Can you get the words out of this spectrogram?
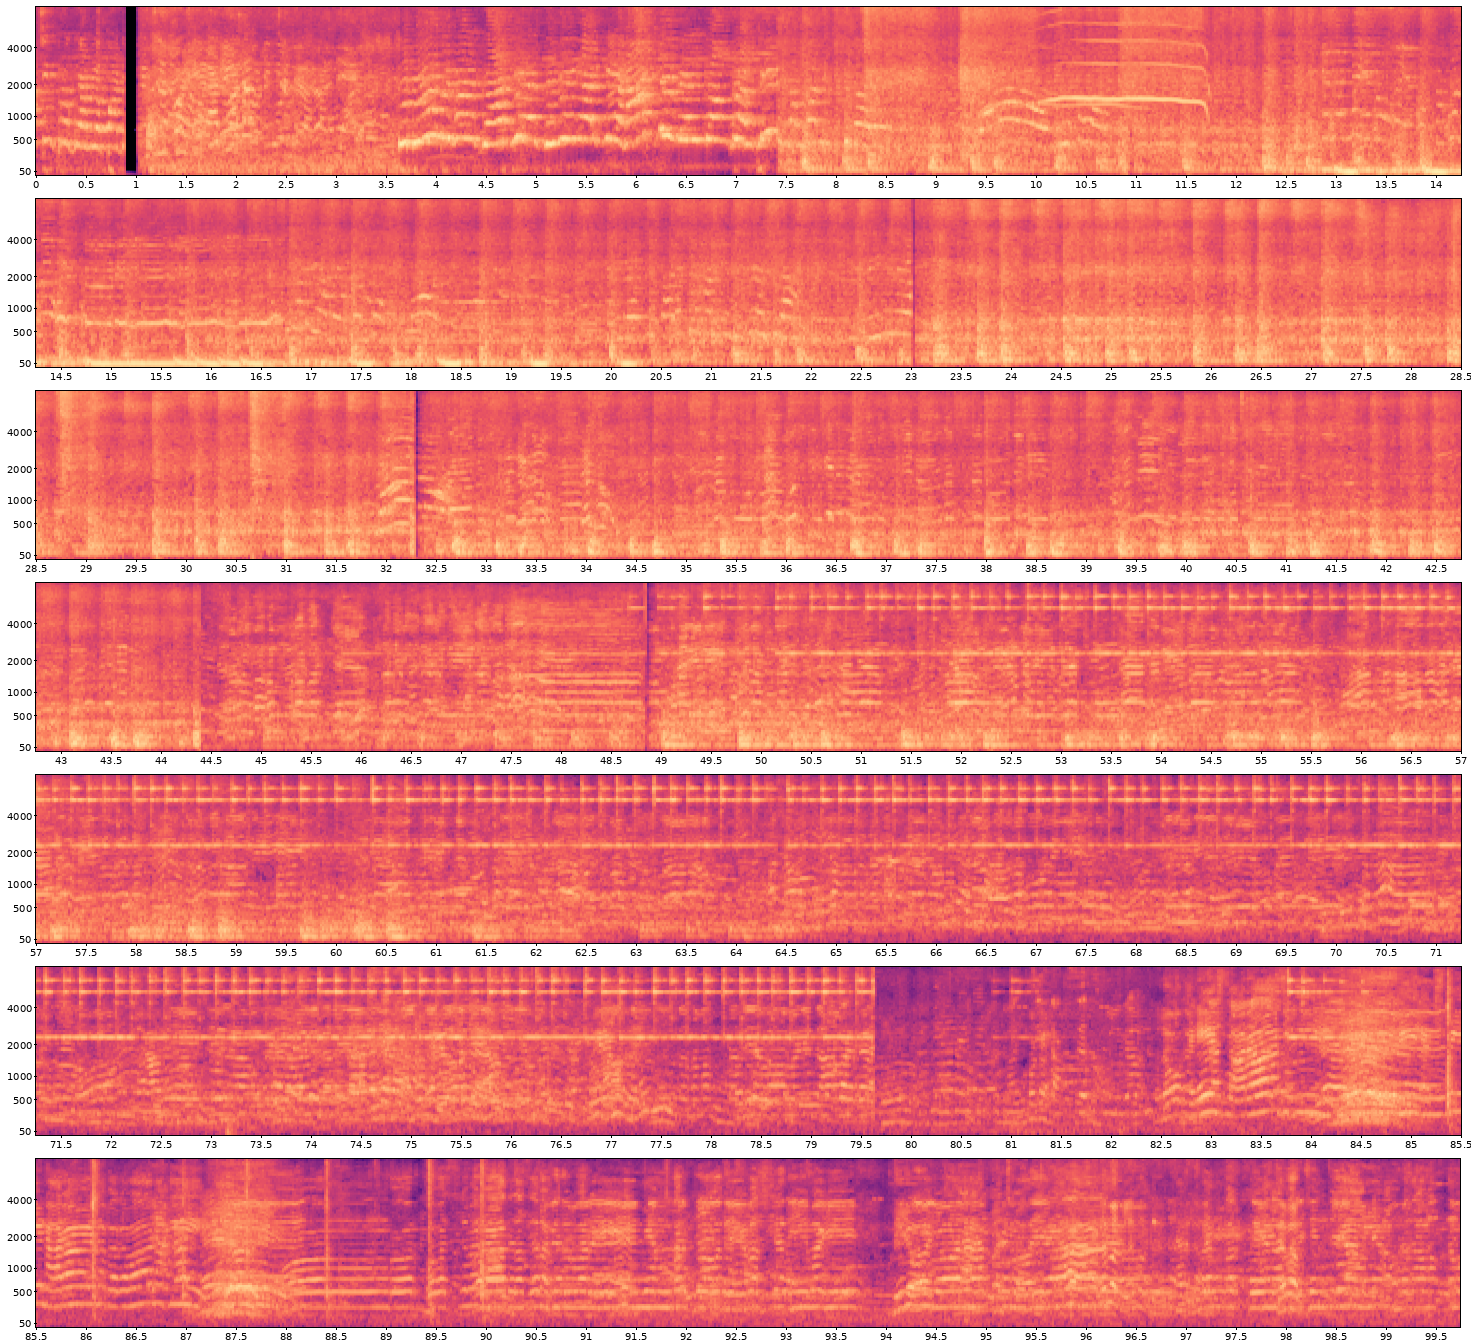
వారు కూడా ఈ యొక్క లాంచింగ్ ప్రోగ్రామ్లో పాటు हेलो गणेश महाराज की लक्ष्मी नारायण भगवान की ओम भूर्भुवस्सुः भर्गो देवस्य धीमहि। धियो यो नः प्रचोदयात्। सर्वं भक्तेन परिचिन्तयामि अमृतमब्दं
